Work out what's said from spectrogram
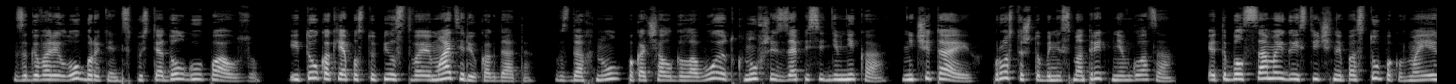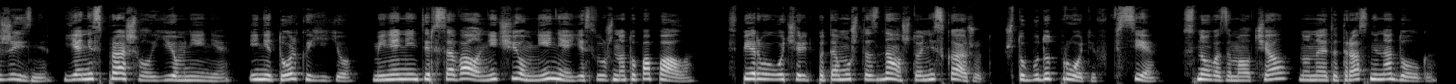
– заговорил оборотень спустя долгую паузу. И то, как я поступил с твоей матерью когда-то, вздохнул, покачал головой, уткнувшись в записи дневника, не читая их, просто чтобы не смотреть мне в глаза. Это был самый эгоистичный поступок в моей жизни. Я не спрашивал ее мнения. И не только ее. Меня не интересовало ничье мнение, если уж на то попало. В первую очередь потому, что знал, что они скажут, что будут против, все. Снова замолчал, но на этот раз ненадолго.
